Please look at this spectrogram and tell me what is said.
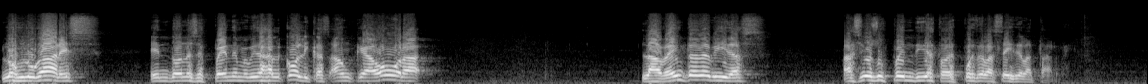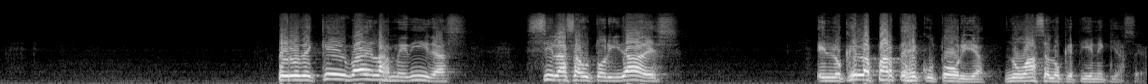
los lugares en donde se expenden bebidas alcohólicas, aunque ahora la venta de bebidas ha sido suspendida hasta después de las 6 de la tarde. Pero ¿de qué van las medidas si las autoridades, en lo que es la parte ejecutoria, no hacen lo que tiene que hacer?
